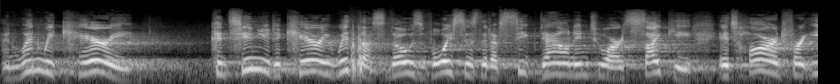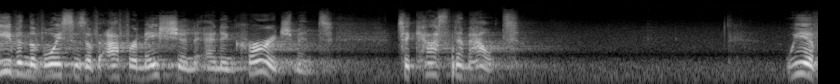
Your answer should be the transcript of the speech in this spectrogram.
And when we carry continue to carry with us those voices that have seeped down into our psyche, it's hard for even the voices of affirmation and encouragement to cast them out. We have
